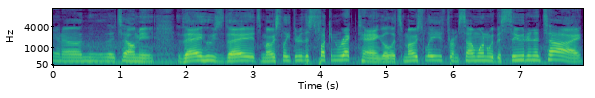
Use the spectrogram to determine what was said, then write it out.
you know, they tell me they who's they. It's mostly through this fucking rectangle. It's mostly from someone with a suit and a tie,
